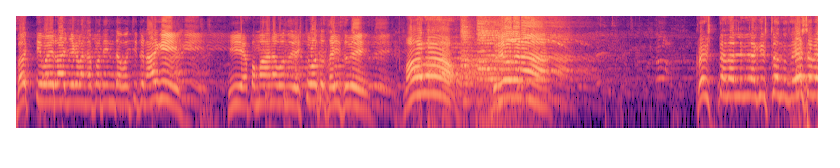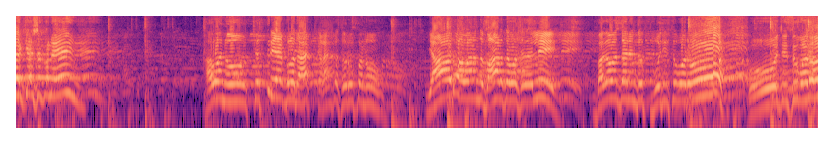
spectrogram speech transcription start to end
ಭಕ್ತಿ ವೈರಾಗ್ಯಗಳ ನೆಪದಿಂದ ವಂಚಿತನಾಗಿ ಈ ಅಪಮಾನವನ್ನು ಎಷ್ಟು ಹೊತ್ತು ಸಹಿಸುವೆ? ಮಾವ! ದುರ್ಯೋಧನ ಕೃಷ್ಣನಲ್ಲಿ ನಿನಗೆ ಇಷ್ಟೊಂದು ದೇಶ ಕೊನೆ? ಅವನು ಕ್ಷತ್ರಿಯ ಕುಲದ ಕಳಂಕ ಸ್ವರೂಪನು. ಯಾರು ಅವನನ್ನು ಭಾರತ ವರ್ಷದಲ್ಲಿ ಭಗವಂತನೆಂದು ಪೂಜಿಸುವರು? ಪೂಜಿಸುವರು?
